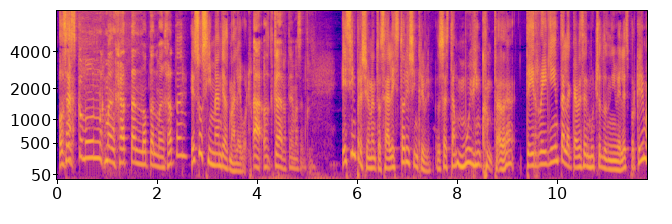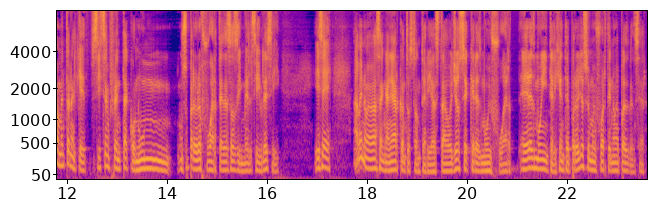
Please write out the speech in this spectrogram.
O sea, es como un Manhattan, no tan Manhattan. eso sí mandias malévolo. Ah, claro, tiene más sentido. Es impresionante, o sea, la historia es increíble. O sea, está muy bien contada. Te revienta la cabeza en muchos de los niveles, porque hay un momento en el que sí se enfrenta con un, un superhéroe fuerte de esos invencibles y, y dice, A mí no me vas a engañar con tus tonterías, Tao. Yo sé que eres muy fuerte, eres muy inteligente, pero yo soy muy fuerte y no me puedes vencer.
